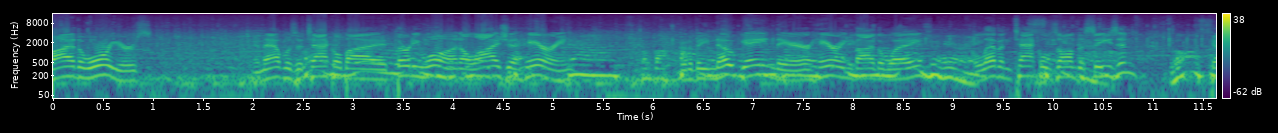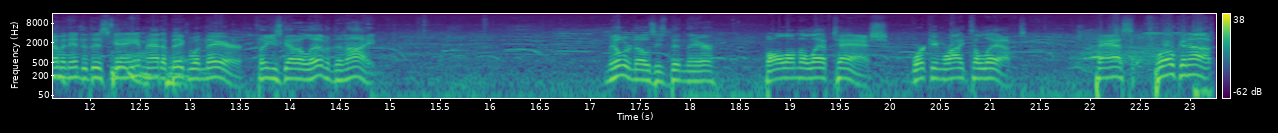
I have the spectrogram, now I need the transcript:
by the Warriors. And that was a tackle by 31, Elijah Herring. Going to be no gain there. Herring, by the way, 11 tackles on the season. Coming into this game, had a big one there. I think he's got 11 tonight. Miller knows he's been there. Ball on the left hash, working right to left. Pass broken up.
